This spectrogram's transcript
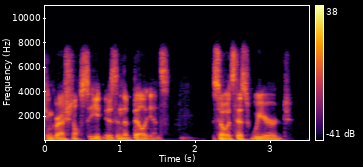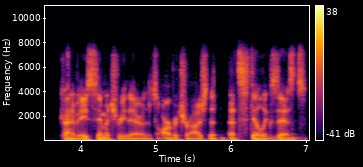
congressional seat is in the billions. So it's this weird kind of asymmetry there, this arbitrage that that still exists.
